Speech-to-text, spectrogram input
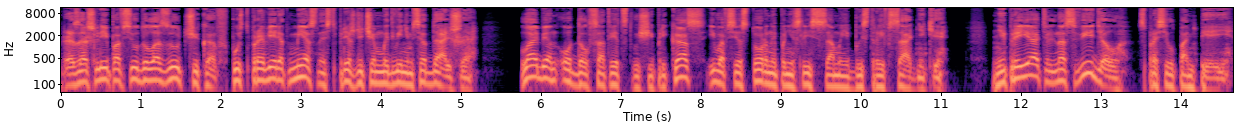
«Разошли повсюду лазутчиков. Пусть проверят местность, прежде чем мы двинемся дальше. Лабиан отдал соответствующий приказ, и во все стороны понеслись самые быстрые всадники. «Неприятель нас видел?» — спросил Помпей.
